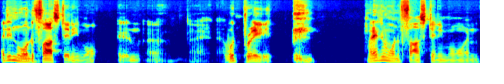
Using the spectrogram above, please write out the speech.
I didn't want to fast anymore. I didn't. Uh, I, I, would pray, but I didn't want to fast anymore, and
